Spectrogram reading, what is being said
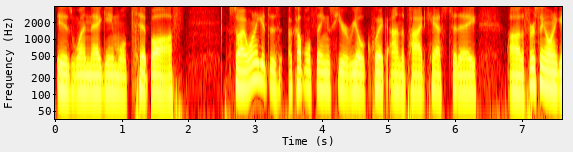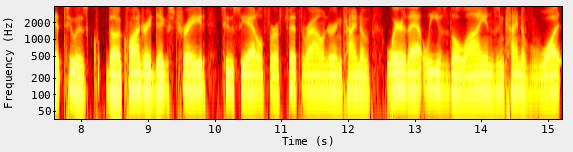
is when that game will tip off. So I want to get to a couple things here real quick on the podcast today. Uh, the first thing I want to get to is the Quandre Diggs trade to Seattle for a fifth rounder and kind of where that leaves the Lions and kind of what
